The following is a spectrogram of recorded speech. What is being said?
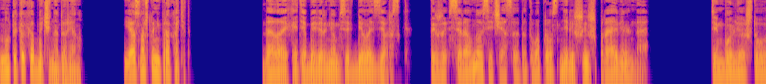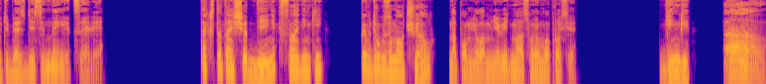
Ну ты как обычно, Дориан. Ясно, что не прокатит». «Давай хотя бы вернемся в Белозерск. Ты же все равно сейчас этот вопрос не решишь, правильно? Тем более, что у тебя здесь иные цели». «Так что насчет денег, сладенький? Ты вдруг замолчал?» — напомнила мне ведьма о своем вопросе. «Деньги? А,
